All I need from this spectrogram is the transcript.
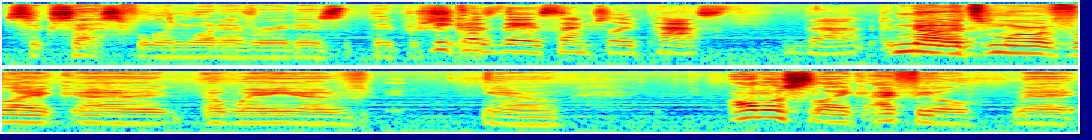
successful in whatever it is that they pursue Because they essentially pass that. no, it's more of like a, a way of, you know, almost like I feel that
